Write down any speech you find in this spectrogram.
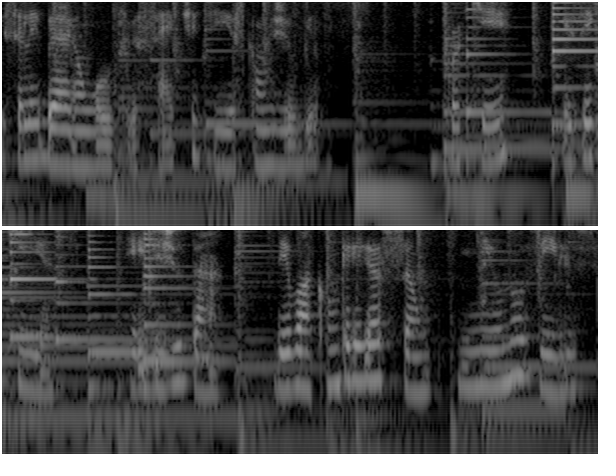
e celebraram outros sete dias com júbilo, porque Ezequias, rei de Judá, deu à congregação mil novilhos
